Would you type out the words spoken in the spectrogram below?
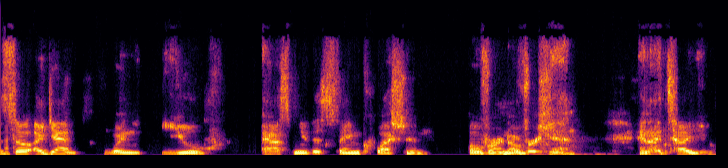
so again, when you ask me this same question over and over again, and I tell you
